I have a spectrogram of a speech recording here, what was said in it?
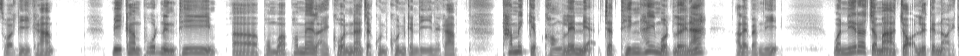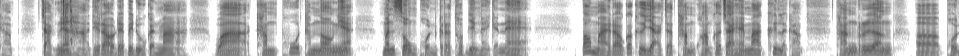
สวัสดีครับ มีคำพูดหนึ่งที่เอ่อผมว่าพ่อแม่หลายคนน่าจะคุ้นๆกันดีนะครับ ถ้าไม่เก็บของเล่นเนี่ยจะทิ้งให้หมดเลยนะ อะไรแบบนี้ วันนี้เราจะมาเจาะลึกกันหน่อยครับ จากเนื้อหาที่เราได้ไปดูกันมา ว่าคำพูดทำนองเนี่ยมันส่งผลกระทบยังไงกันแน่ เป้าหมายเราก็คืออยากจะทำความเข้าใจให้มากขึ้นแหละครับ ทั้งเรื่อง ผล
